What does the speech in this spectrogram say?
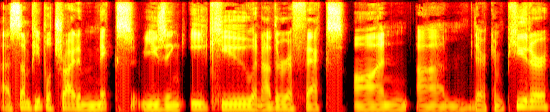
Uh, some people try to mix using EQ and other effects on um, their computer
